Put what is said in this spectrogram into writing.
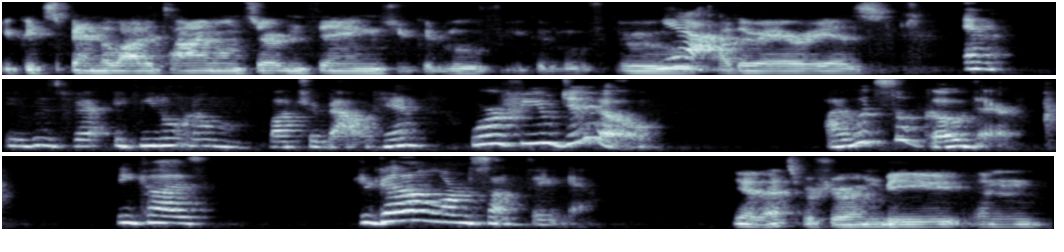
you could spend a lot of time on certain things. You could move you could move through Yeah. other areas. it very, if you don't know much about him, or if you do, I would still go there. because you're gonna learn something new. Yeah, that's for sure, and be and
